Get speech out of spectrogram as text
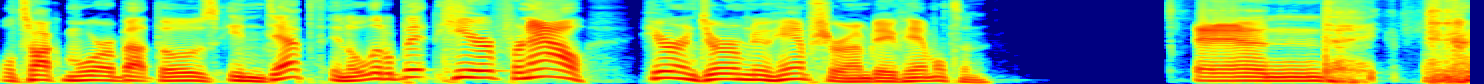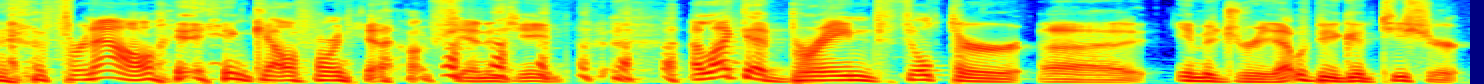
We'll talk more about those in depth in a little bit here. For now, here in Durham, New Hampshire, I'm Dave Hamilton. And for now, in California, I'm Shannon Jean. I like that brain filter uh, imagery. That would be a good T-shirt.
